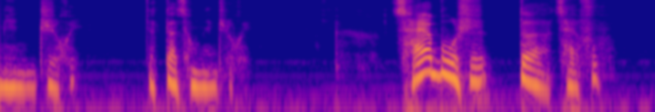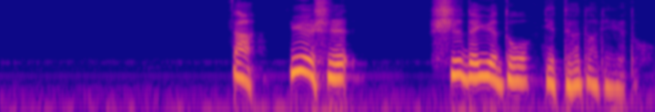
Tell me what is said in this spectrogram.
明智慧，叫得聪明智慧。财布施得财富，啊，越是施的越多，你得到的越多。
